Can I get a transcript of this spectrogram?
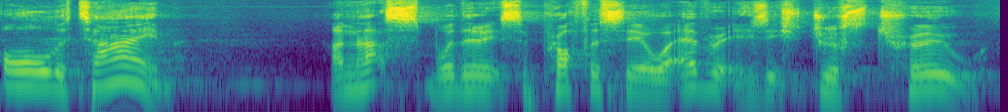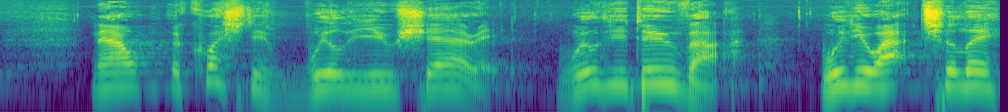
all the time. And that's whether it's a prophecy or whatever it is, it's just true. Now, the question is will you share it? Will you do that? Will you actually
